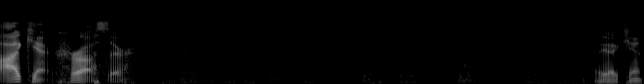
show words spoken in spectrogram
I can't cross there. Oh yeah, I can.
